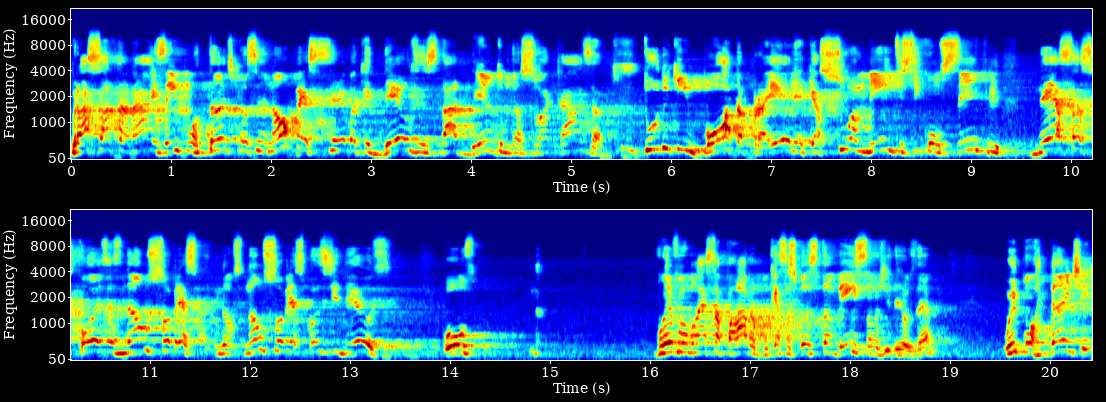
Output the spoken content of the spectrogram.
Para Satanás é importante que você não perceba que Deus está dentro da sua casa. Tudo que importa para ele é que a sua mente se concentre nessas coisas, não sobre as, não sobre as coisas de Deus. Ou, vou reformular essa palavra porque essas coisas também são de Deus, né? O importante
